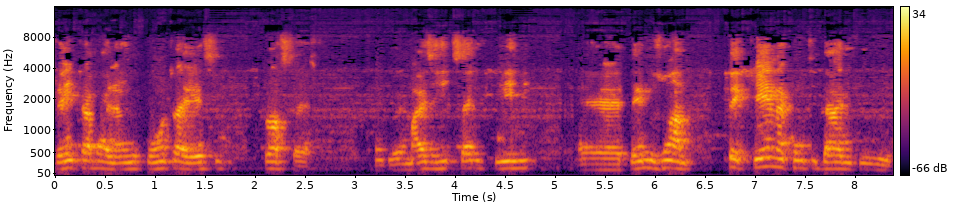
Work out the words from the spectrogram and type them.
vêm trabalhando contra esse processo entendeu? Mas a gente segue firme. É, temos uma pequena quantidade de,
